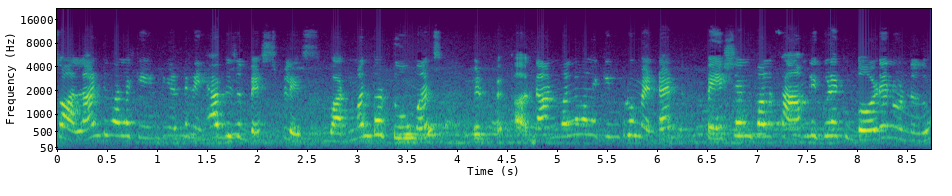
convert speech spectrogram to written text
సో అలాంటి వాళ్ళకి ఏంటి అంటే rehab is the best place one month or two months దానివల్ల వాళ్ళకి ఇంప్రూవ్మెంట్ అండ్ పేషెంట్ వాళ్ళ ఫ్యామిలీకి కూడా ఎక్కువ బర్డెన్ ఉండదు.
